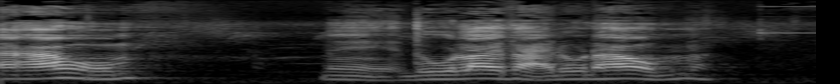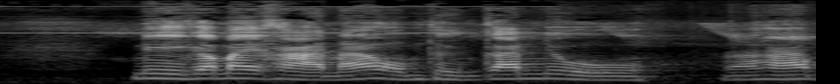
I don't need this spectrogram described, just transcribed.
นะครับผม นี่ดูไล่สายดูนะครับผม นี่ก็ไม่ขาดนะผมถึงกันอยู่นะครับ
